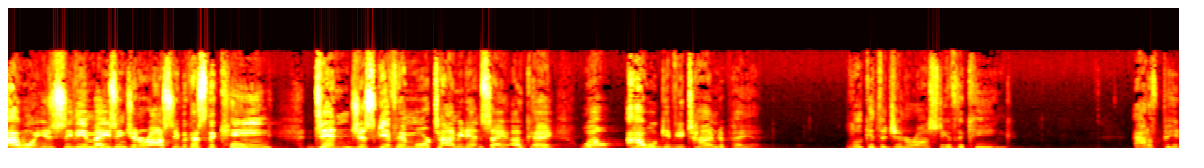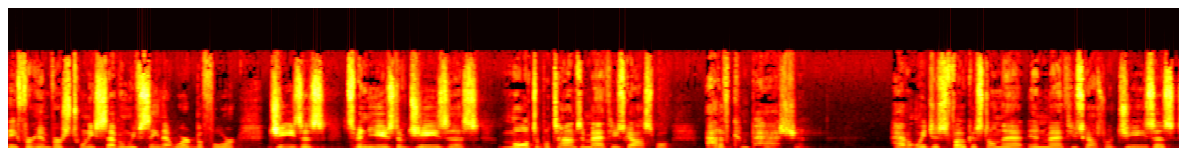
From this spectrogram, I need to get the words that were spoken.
I want you to see the amazing generosity because the king didn't just give him more time. He didn't say, Okay, well, I will give you time to pay it. Look at the generosity of the king out of pity for him. Verse 27. We've seen that word before. Jesus, it's been used of Jesus multiple times in Matthew's gospel out of compassion. Haven't we just focused on that in Matthew's gospel? Jesus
